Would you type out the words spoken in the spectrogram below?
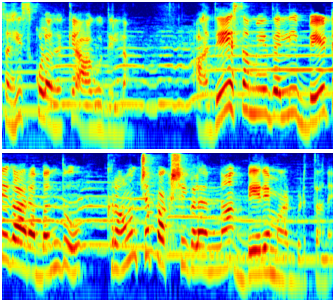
ಸಹಿಸ್ಕೊಳ್ಳೋದಕ್ಕೆ ಆಗೋದಿಲ್ಲ. ಅದೇ ಸಮಯದಲ್ಲಿ ಬೇಟೆಗಾರ ಬಂದು ಕ್ರೌಂಚ ಪಕ್ಷಿಗಳನ್ನು ಬೇರೆ ಮಾಡಿಬಿಡ್ತಾನೆ.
